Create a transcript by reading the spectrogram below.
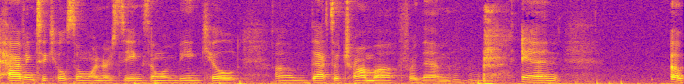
having to kill someone or seeing someone being killed, um, that's a trauma for them. Mm-hmm. And uh,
